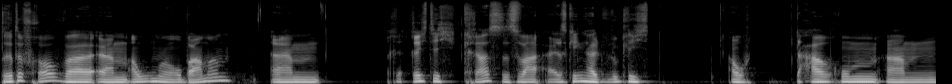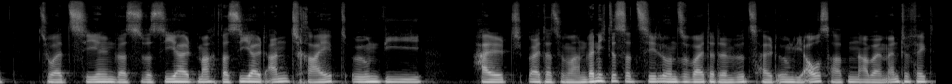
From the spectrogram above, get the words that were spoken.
dritte Frau war ähm, Auma Obama. Ähm, richtig krass. Es war, es ging halt wirklich auch darum, ähm, zu erzählen, was, was sie halt macht, was sie halt antreibt, irgendwie halt weiterzumachen. Wenn ich das erzähle und so weiter, dann wird es halt irgendwie ausharten, aber im Endeffekt,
